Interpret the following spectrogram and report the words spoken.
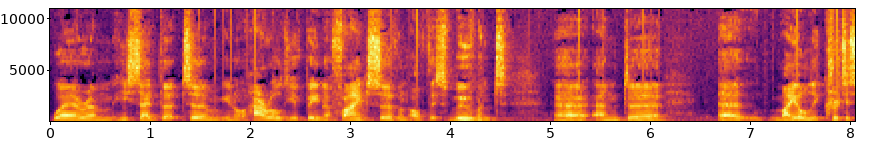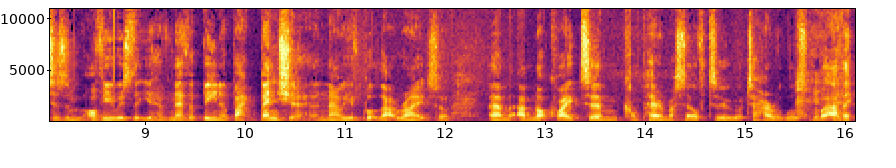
where um, he said that um, you know Harold, you've been a fine servant of this movement, uh, and. Uh, uh, my only criticism of you is that you have never been a backbencher, and now you've put that right. So um, I'm not quite um, comparing myself to, to Harold Wilson, but I think,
